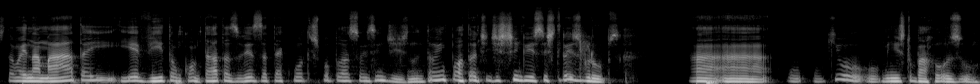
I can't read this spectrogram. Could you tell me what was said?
estão aí na mata e, e evitam contato, às vezes, até com outras populações indígenas. Então, é importante distinguir esses três grupos. A- a- o, o que o, o ministro Barroso,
